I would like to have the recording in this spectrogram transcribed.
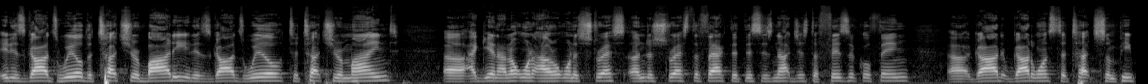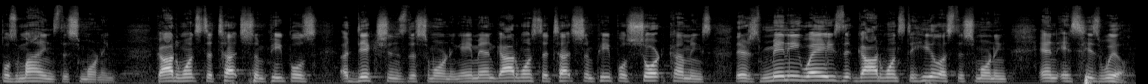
It is God's will to touch your body, it is God's will to touch your mind. Uh, again, I don't want I don't want to stress under stress the fact that this is not just a physical thing. Uh, God God wants to touch some people's minds this morning. God wants to touch some people's addictions this morning. Amen. God wants to touch some people's shortcomings. There's many ways that God wants to heal us this morning, and it's His will.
